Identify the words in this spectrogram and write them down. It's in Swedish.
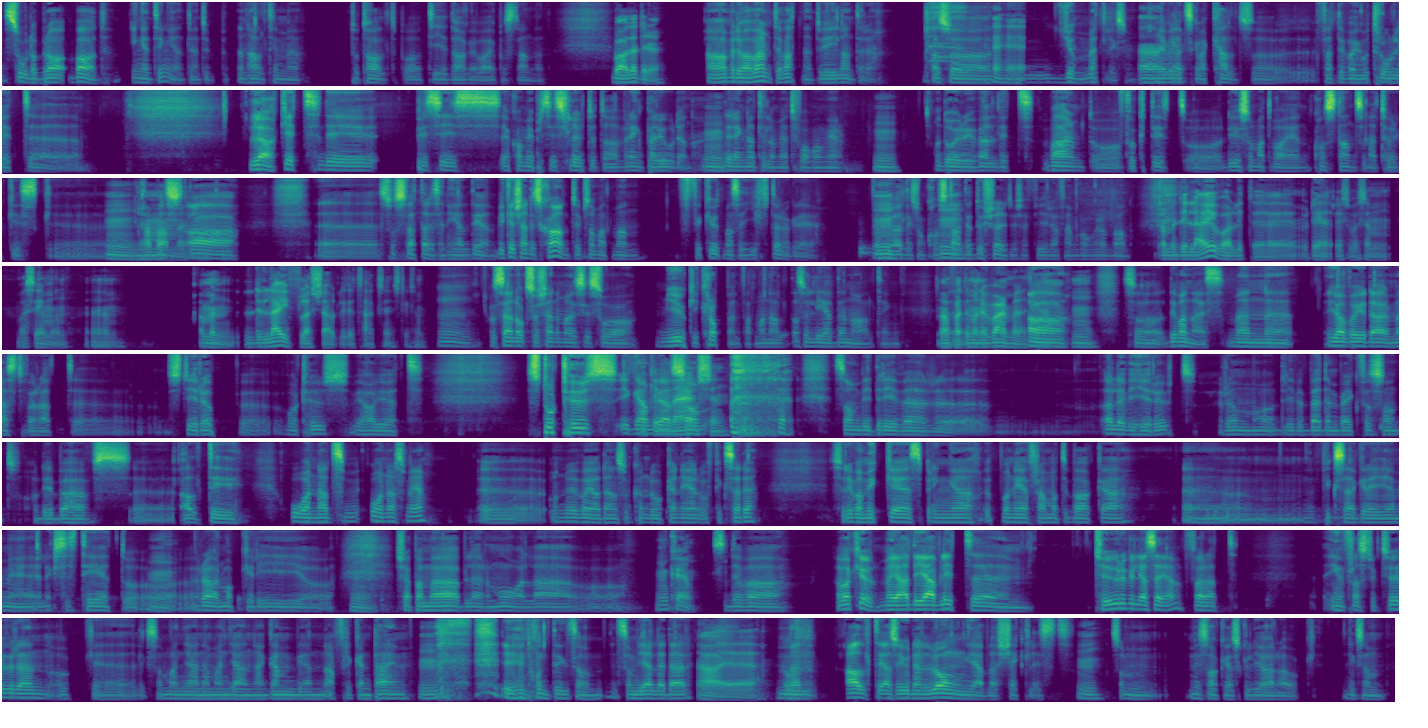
sol och bra bad. Ingenting egentligen. Typ en halvtimme totalt på tio dagar var jag på stranden. Badade du? Ja, men det var varmt i vattnet och jag gillar inte det. Alltså ljummet liksom. Ah, Jag vill att det ska vara kallt. Så, för att det var ju otroligt eh, lökigt. Det precis, jag kom ju precis slutet av regnperioden. Mm. Det regnade till och med två gånger. Mm. Och då är det ju väldigt varmt och fuktigt. Och det är som att vara i en konstant sån här turkisk... Eh, Mm, hammam ja, eh, så svettades en hel del. Vilket kändes skönt, typ som att man fick ut massa gifter och grejer. För Mm. Det var liksom konstant, Mm. jag duschade typ fyra, fem gånger om dagen. Ja, men det lär ju vara lite, vad säger, vad säger man? Um, ja, men det lär ju flush out lite toxins. Liksom. Och sen också känner man sig så mjuk i kroppen, för att man all, alltså leden och allting. Ja, för att man är varm hela tiden. Ja. Mm. Så det var nice. Men eh, jag var ju där mest för att eh, styra upp eh, vårt hus. Vi har ju ett stort hus i Gambia som, som vi driver, eh, eller vi hyr ut rum och driver bed and breakfast och sånt. Och det behövs eh, alltid ordnads, ordnas med. Eh, och nu var jag den som kunde åka ner och fixa det. Så det var mycket springa upp och ner, fram och tillbaka. Eh, fixa grejer med elektricitet och Mm. rörmokeri och Mm. köpa möbler och måla. Och, Okej. så det var, det var kul. Men jag hade jävligt eh, tur vill jag säga. För att infrastrukturen och eh, liksom manjana manjana, Gambian, African time Mm. är ju någonting som, som gäller där. Ja, ja, ja. Men alltid, alltså jag gjorde en lång jävla checklist Mm. som, med saker jag skulle göra. och liksom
